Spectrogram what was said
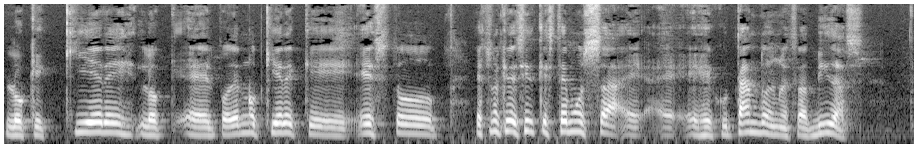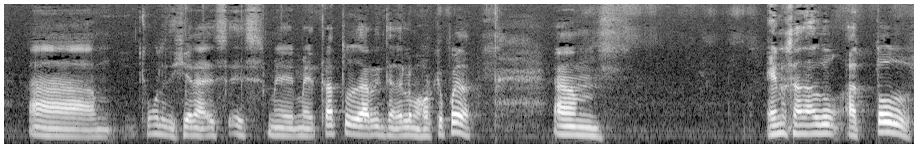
lo que quiere, lo, el poder no quiere que esto, esto no quiere decir que estemos uh, ejecutando en nuestras vidas. Uh, ¿Cómo les dijera? Es, me, trato de dar a entender lo mejor que pueda. Él nos ha dado a todos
